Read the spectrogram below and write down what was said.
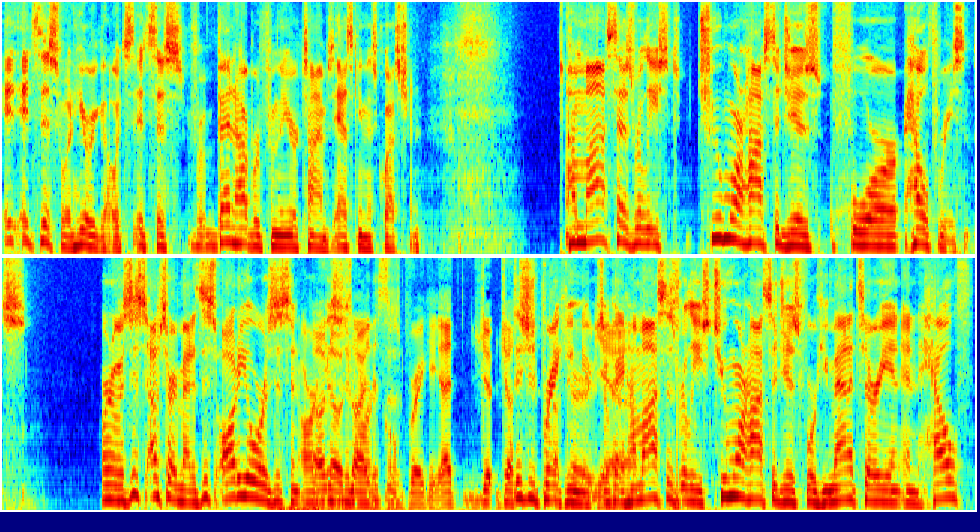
It, it's this one. Here we go. It's it's this Ben Hubbard from the New York Times asking this question. Hamas has released two more hostages for health reasons. Or no, is this? I'm sorry, Matt. Is this audio or is this an article? Oh no, this is sorry. This is breaking. Uh, just This is breaking occurred, news. yeah. Okay, Hamas has released two more hostages for humanitarian and health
